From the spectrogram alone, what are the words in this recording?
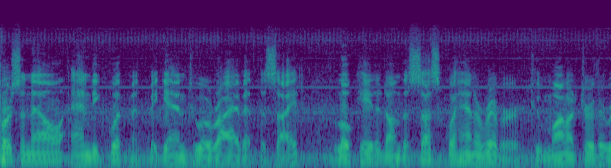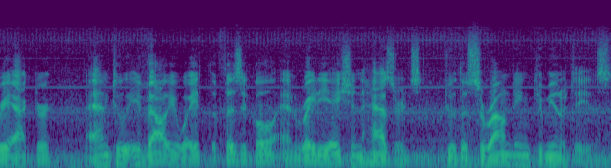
Personnel and equipment began to arrive at the site, located on the Susquehanna River, to monitor the reactor and to evaluate the physical and radiation hazards to the surrounding communities.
